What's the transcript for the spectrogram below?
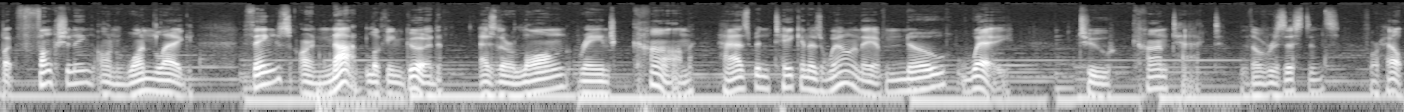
but functioning on one leg. Things are not looking good, as their long range com has been taken as well, and they have no way to contact the resistance for help.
